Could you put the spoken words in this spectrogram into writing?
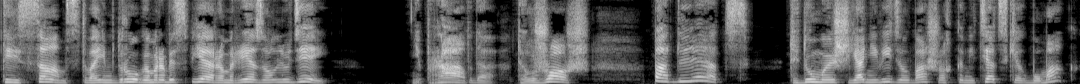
Ты сам с твоим другом Робеспьером резал людей. Неправда, ты лжешь. Подлец! Ты думаешь, я не видел ваших комитетских бумаг?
